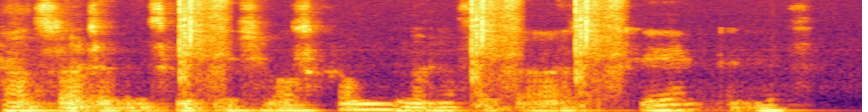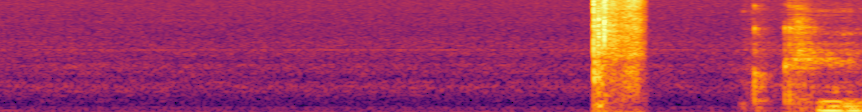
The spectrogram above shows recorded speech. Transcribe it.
Herz sollte, wenn es geht, nicht rauskommen. Nein, das ist da, okay. Okay,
